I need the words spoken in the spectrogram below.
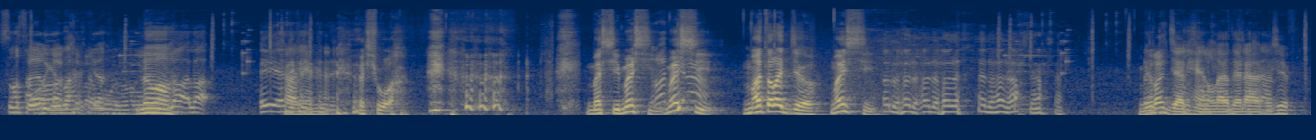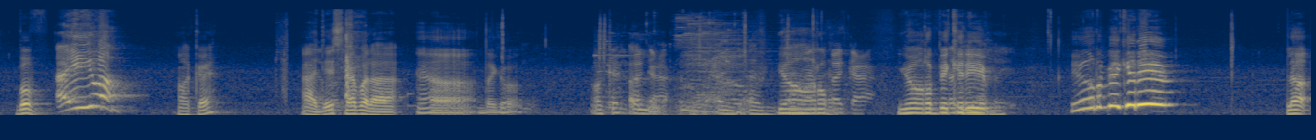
صوت الورقه. ضحك يا أخي. لا. لا لا. اي تعال عندك هنا. عندك اشوى مشي مشي. مشي. ما ترجعه مشي. حلو حلو حلو حلو حلو حلو أحسن أحسن. بيرجع الحين الله يعطيه العافية. شوف. بوف أيوه. okay. عادي يسحب ولا يا دقيقة. okay. يا رب. يا رب يا كريم. يا رب يا كريم. لا.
